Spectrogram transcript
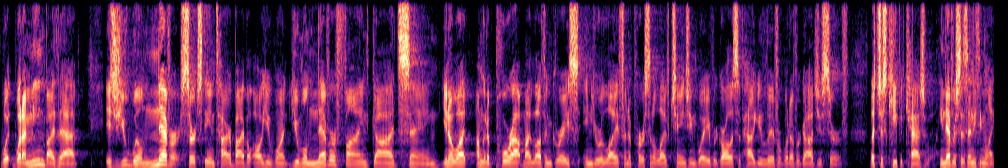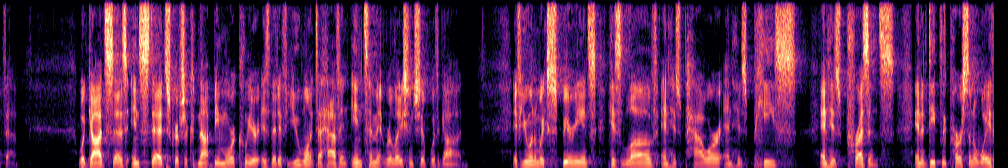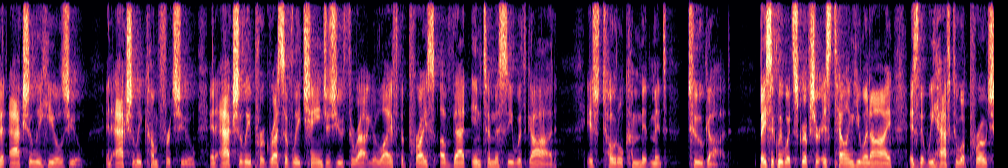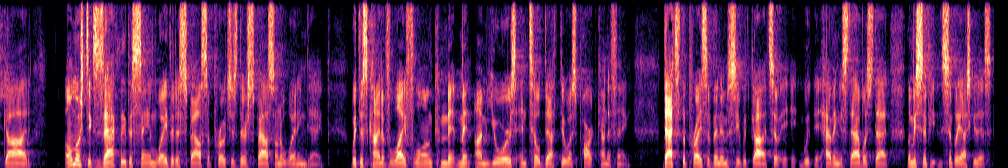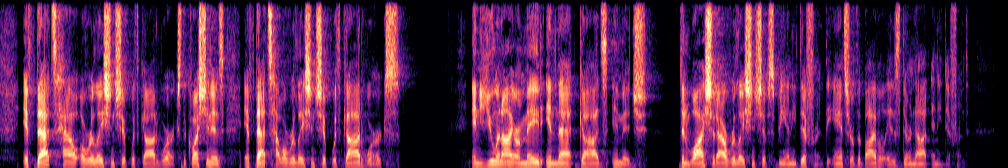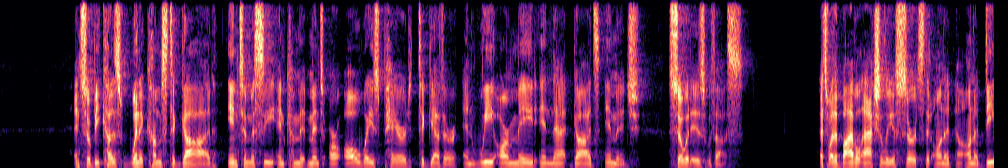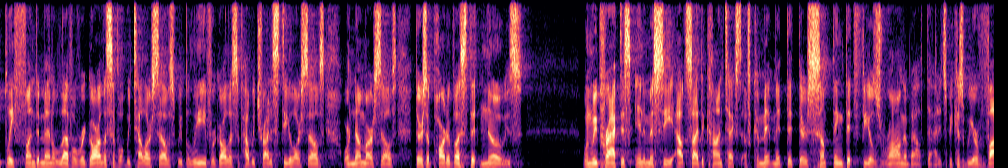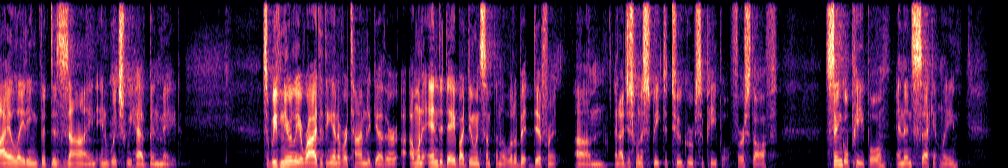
What, what I mean by that is you will never search the entire Bible all you want. You will never find God saying, you know what, I'm going to pour out my love and grace in your life in a personal, life changing way, regardless of how you live or whatever God you serve. Let's just keep it casual. He never says anything like that. What God says instead, Scripture could not be more clear, is that if you want to have an intimate relationship with God, if you want to experience His love and His power and His peace and His presence in a deeply personal way that actually heals you and actually comforts you and actually progressively changes you throughout your life, the price of that intimacy with God is total commitment to God. Basically, what Scripture is telling you and I is that we have to approach God almost exactly the same way that a spouse approaches their spouse on a wedding day with this kind of lifelong commitment, I'm yours until death do us part kind of thing. That's the price of intimacy with God. So, it, it, having established that, let me simply, simply ask you this. If that's how a relationship with God works, the question is if that's how a relationship with God works, and you and I are made in that God's image, then why should our relationships be any different? The answer of the Bible is they're not any different. And so, because when it comes to God, intimacy and commitment are always paired together, and we are made in that God's image, so it is with us. That's why the Bible actually asserts that on a, on a deeply fundamental level, regardless of what we tell ourselves we believe, regardless of how we try to steel ourselves or numb ourselves, there's a part of us that knows when we practice intimacy outside the context of commitment that there's something that feels wrong about that. It's because we are violating the design in which we have been made. So we've nearly arrived at the end of our time together. I want to end today by doing something a little bit different um, and I just want to speak to two groups of people. First off, single people, and then secondly,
